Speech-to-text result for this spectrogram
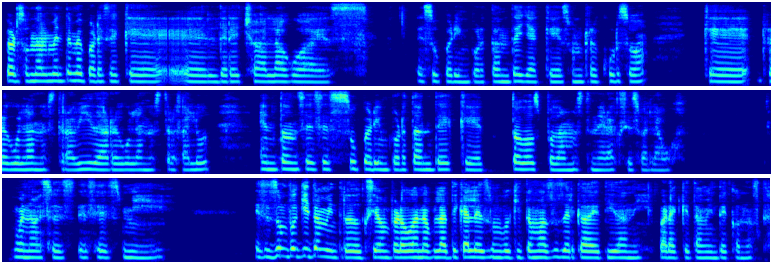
personalmente me parece que el derecho al agua es súper importante ya que es un recurso que regula nuestra vida, regula nuestra salud. Entonces es súper importante que todos podamos tener acceso al agua. Bueno, eso es, es mi, esa es un poquito mi introducción, pero bueno, platícales un poquito más acerca de ti, Dani, para que también te conozcan.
